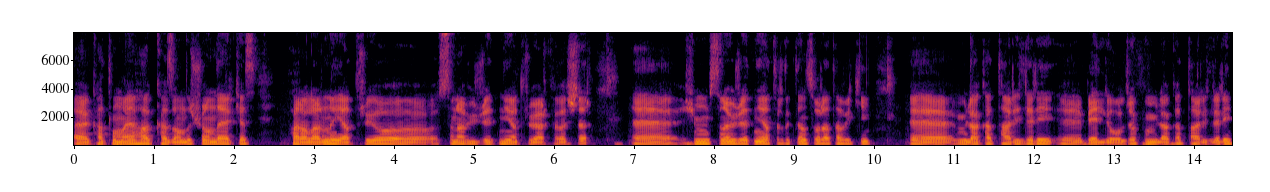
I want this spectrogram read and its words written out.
e, katılmaya hak kazandı. Şu anda herkes paralarını yatırıyor, sınav ücretini yatırıyor arkadaşlar. Şimdi sınav ücretini yatırdıktan sonra tabii ki mülakat tarihleri belli olacak. Bu mülakat tarihleri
